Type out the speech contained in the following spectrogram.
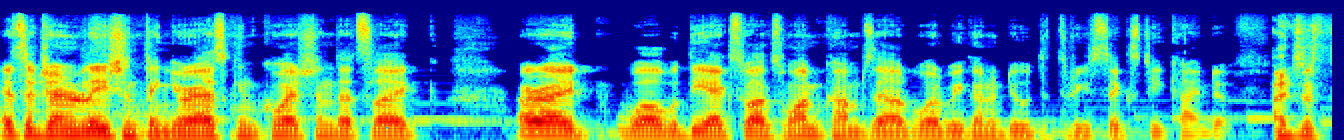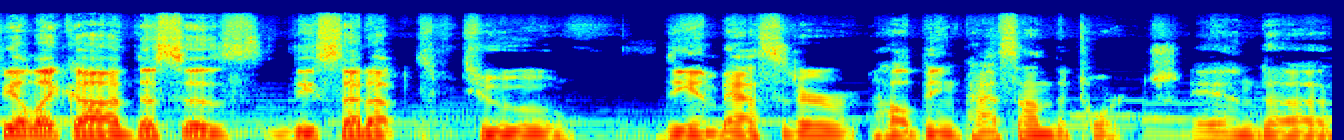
it's a generation thing. You're asking a question that's like, all right, well, with the Xbox One comes out, what are we to do with the 360 kind of? I just feel like uh, this is the setup to the ambassador helping pass on the torch. And uh,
